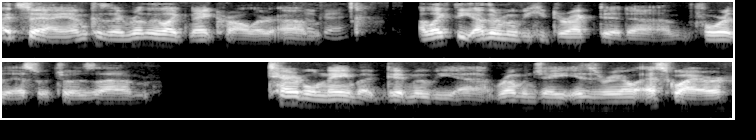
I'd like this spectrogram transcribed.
I'd say I am because I really like Nightcrawler. Um, Okay. I like the other movie he directed um, before this, which was um, terrible name but good movie. Uh, Roman J. Israel Esquire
